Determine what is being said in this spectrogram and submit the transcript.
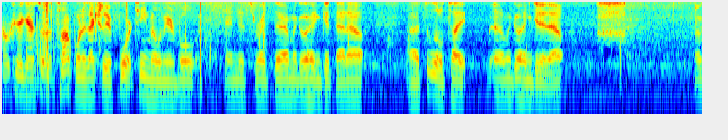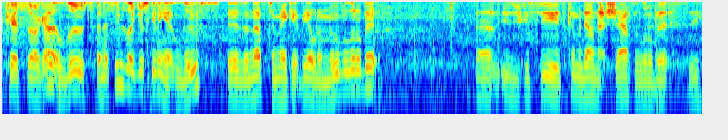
Okay guys, so the top one is actually a 14 millimeter bolt and it's right there. I'm gonna go ahead and get that out. Uh, it's a little tight. Uh, I'm gonna go ahead and get it out. Okay, so I got it loose and it seems like just getting it loose is enough to make it be able to move a little bit. Uh, as you can see, it's coming down that shaft a little bit. See?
